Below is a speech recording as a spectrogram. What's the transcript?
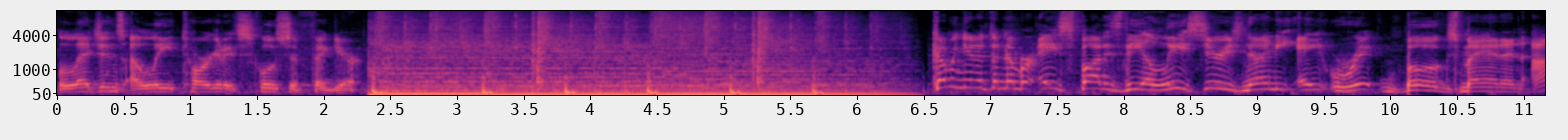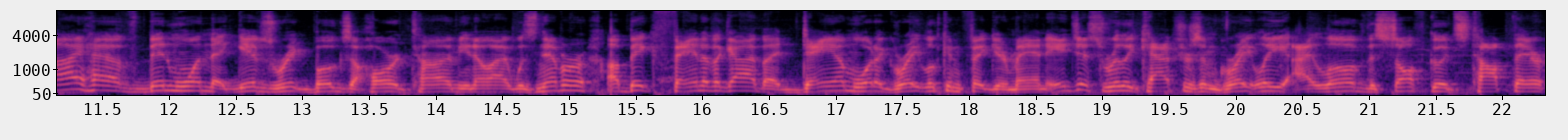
Legends Elite Target exclusive figure. At the number 8 spot is the Elite Series 98 Rick Boogs, man, and I have been one that gives Rick Boogs a hard time. You know, I was never a big fan of the guy, but damn, what a great looking figure, man. It just really captures him greatly. I love the soft goods top there,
